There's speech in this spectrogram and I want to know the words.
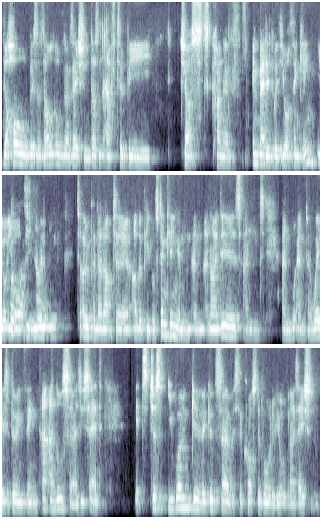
the whole business, the whole organization doesn't have to be just kind of embedded with your thinking. You're, you're, you're willing to open that up to other people's thinking and, and, and ideas and, and, and kind of ways of doing things. And also, as you said, it's just you won't give a good service across the board of your organization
